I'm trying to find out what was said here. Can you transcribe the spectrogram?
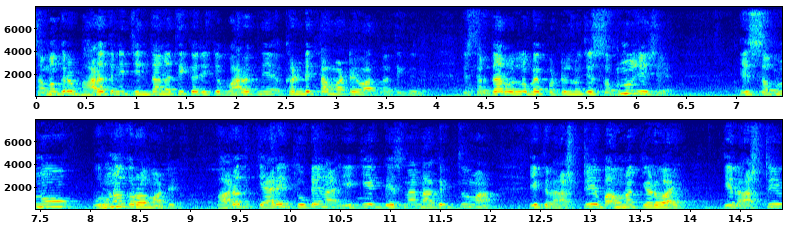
સમગ્ર ભારતની ચિંતા નથી કરી કે ભારતની અખંડિતતા માટે વાત નથી કરી. કે સરદાર વલ્લભભાઈ પટેલનું જે સપનું જે છે, એ સપનું પૂર્ણ કરવા માટે ભારત ક્યારેય તૂટે ના. એક એક દેશના નાગરિકત્વમાં એક રાષ્ટ્રીય ભાવના કેળવાય. કે રાષ્ટ્રીય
